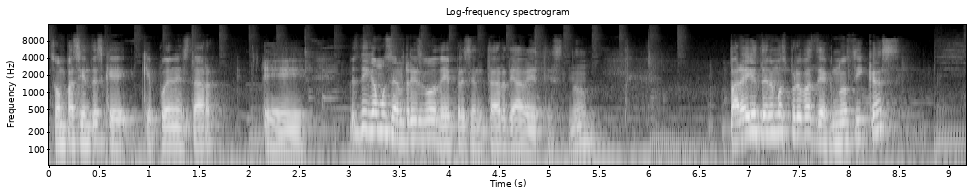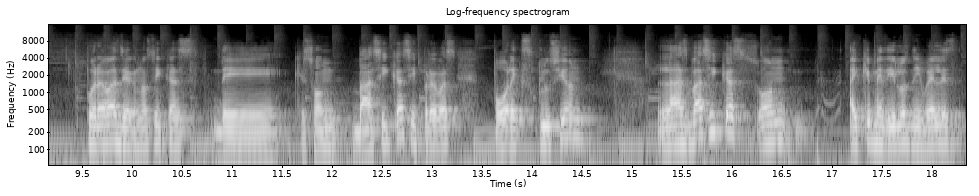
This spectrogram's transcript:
son pacientes que, pueden estar, eh, pues digamos, en riesgo de presentar diabetes. ¿no? Para ello tenemos pruebas diagnósticas pruebas diagnósticas que son básicas y pruebas por exclusión. Las básicas son, hay que medir los niveles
